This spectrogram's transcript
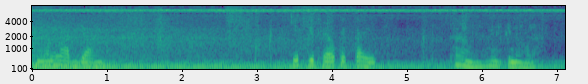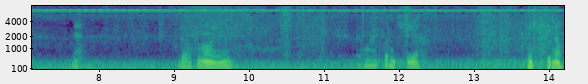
ถนนลาดยาง เก็บอยู่แถวใกล้ๆทางนี่พี่น้องละเนี่ยดอกหน่อยมันต้องให้คนเคลียนี่พี่น้อง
